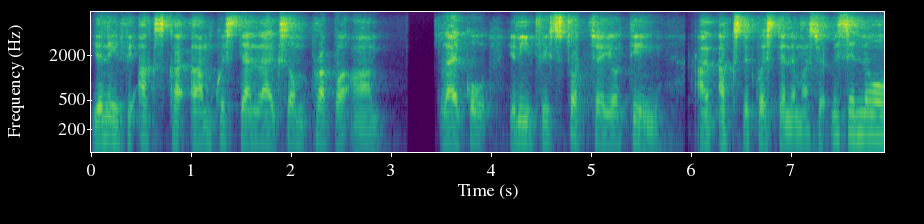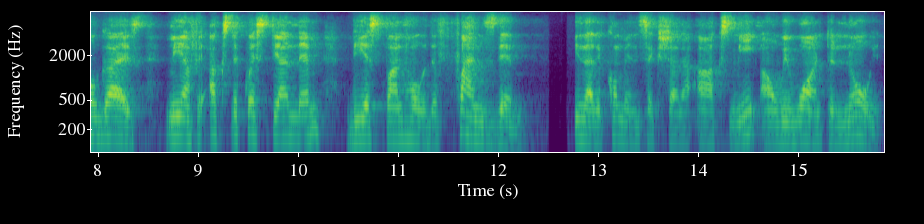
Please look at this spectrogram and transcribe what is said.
you need to ask um question like some proper um like oh you need to structure your thing and ask the question them as well. Me say no guys, me have to ask the question them based on how the fans them in the comment section and ask me and we want to know it.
